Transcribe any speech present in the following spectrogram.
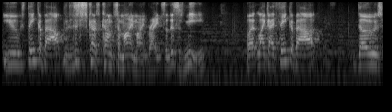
you think about this just comes to my mind, right? So this is me, but like I think about those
